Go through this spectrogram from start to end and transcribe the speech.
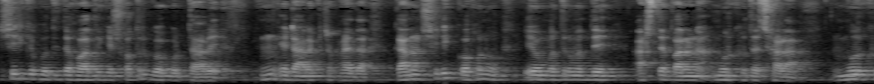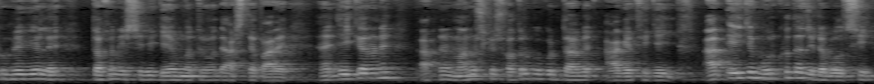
শিরকে পতিত হওয়া থেকে সতর্ক করতে হবে। হম, এটা আরেকটা ফায়দা। কারণ শিরিক কখনো এই উন্মতের মধ্যে আসতে পারে না, মূর্খতা ছাড়া। মূর্খ হয়ে গেলে তখনই সিঁড়িকে এই উন্মতের মধ্যে আসতে পারে। হ্যাঁ এই কারণে আপনার মানুষকে সতর্ক করতে হবে আগে থেকেই। আর এই যে মূর্খতা যেটা বলছি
